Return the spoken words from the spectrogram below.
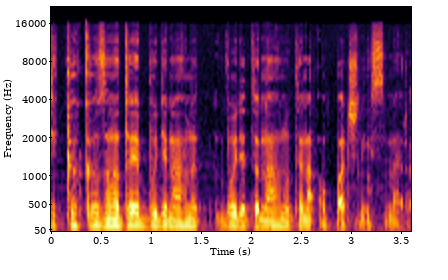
Ty kokos, ono to je, bude, nahnut, bude to nahnuté na opačný smer.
